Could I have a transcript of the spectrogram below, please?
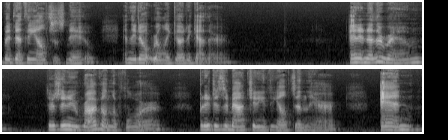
but nothing else is new, and they don't really go together. In another room, there's a new rug on the floor, but it doesn't match anything else in there and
